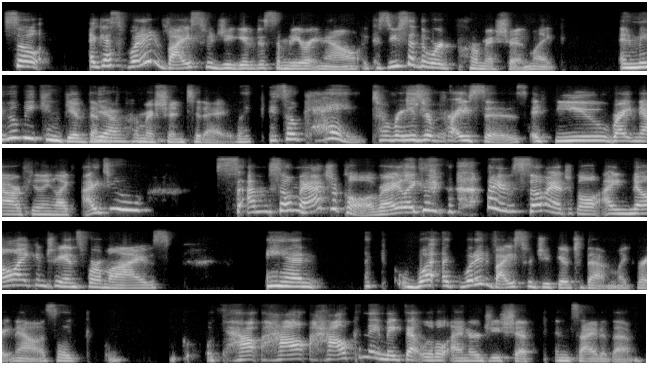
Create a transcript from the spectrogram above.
So, I guess what advice would you give to somebody right now? Because you said the word permission, like, and maybe we can give them yeah. permission today. Like, it's okay to raise sure. your prices if you right now are feeling like I do. I'm so magical, right? Like, I am so magical. I know I can transform lives. And like, what like what advice would you give to them? Like right now, it's like how how how can they make that little energy shift inside of them?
